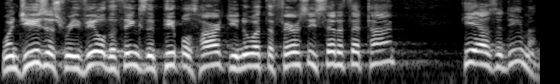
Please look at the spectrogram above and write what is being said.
When Jesus revealed the things in people's heart, do you know what the Pharisees said at that time? He has a demon.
